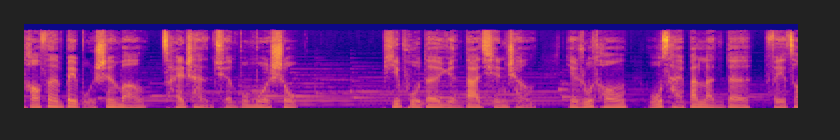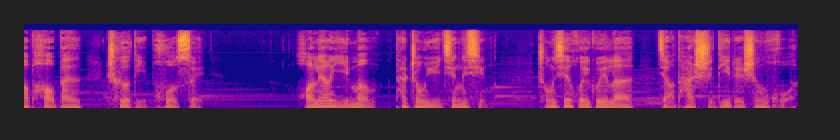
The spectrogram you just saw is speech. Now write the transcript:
逃犯被捕身亡，财产全部没收，皮普的远大前程也如同五彩斑斓的肥皂泡般彻底破碎。黄粱一梦，他终于惊醒，重新回归了脚踏实地的生活。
